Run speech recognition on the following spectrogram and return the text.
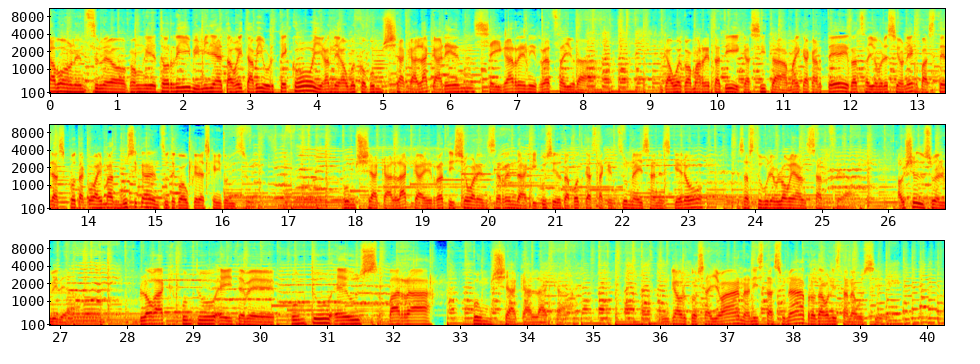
Gabon entzuleo kongi etorri 2000 eta hogeita bi urteko igande gaueko bum shakalakaren zeigarren irratzaiora. Gaueko amarretatik hasita maikak arte irratzaio berezi honek baster askotako hainbat musika entzuteko aukera eskainiko dizu. Bum shakalaka irrati showaren zerrendak ikusi eta podcastak entzuna izan ezkero, ezaztu gure blogean sartzea. Hau duzu helbidea blogak.eitb.eus barra bumshakalaka Gaurko saioan anistasuna protagonista nagusi.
